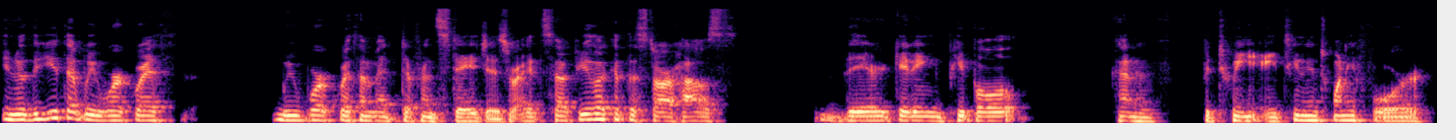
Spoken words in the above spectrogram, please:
you know, the youth that we work with, we work with them at different stages, right? So if you look at the Star House, they're getting people kind of between 18 and 24.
